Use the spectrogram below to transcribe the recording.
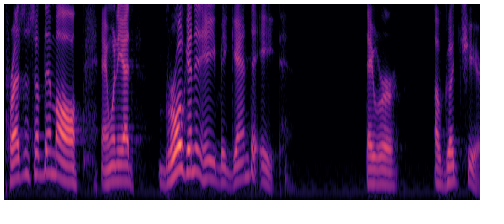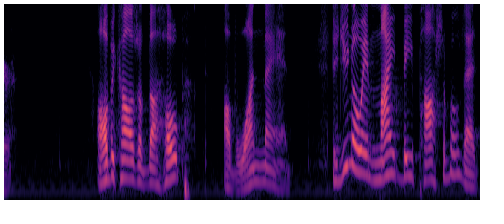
presence of them all. And when he had broken it, he began to eat. They were of good cheer, all because of the hope of one man. Did you know it might be possible that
